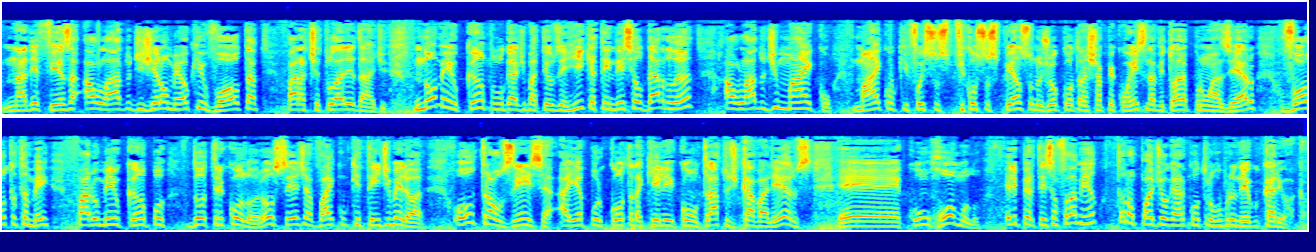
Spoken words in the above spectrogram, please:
na defesa ao lado de Jeromel, que volta para a titularidade. No meio-campo, lugar de Matheus Henrique, a tendência é o Darlan ao lado de Michael. Michael, que foi, ficou suspenso no jogo contra a Chapecoense na vitória por 1 a 0 volta também para o meio-campo do tricolor. Ou seja, vai com o que tem de melhor. Outra ausência aí é por conta daquele contrato de cavalheiros é, com o Rômulo. Ele pertence ao Flamengo, então não pode jogar contra o Rubro Negro Carioca.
